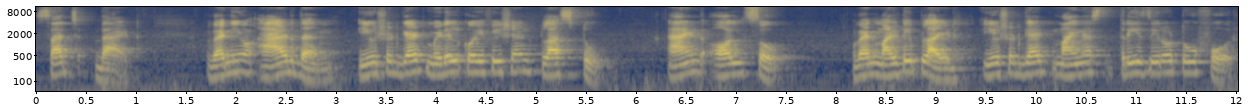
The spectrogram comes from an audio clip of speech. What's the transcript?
such that when you add them you should get middle coefficient plus 2 and also when multiplied you should get minus 3024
